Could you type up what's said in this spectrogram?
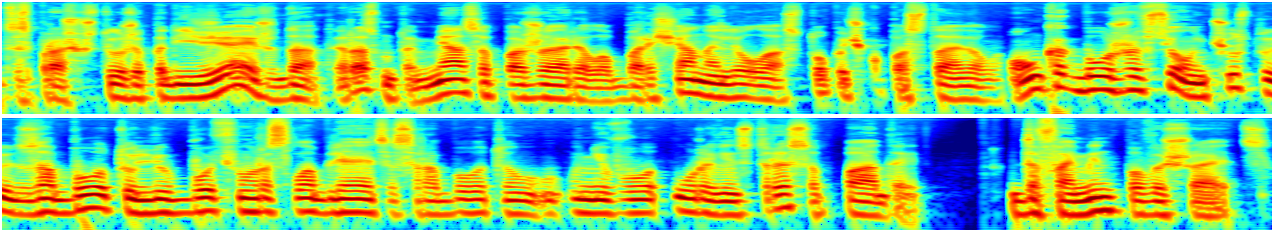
ты спрашиваешь, ты уже подъезжаешь? Да. Ты раз, мы там мясо пожарила, борща налила, стопочку поставила. Он как бы уже все, он чувствует заботу, любовь, он расслабляется с работы, у него уровень стресса падает дофамин повышается.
